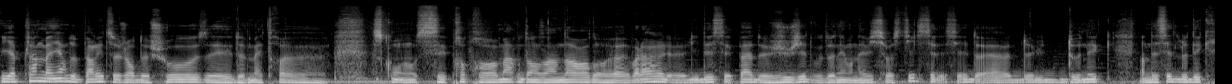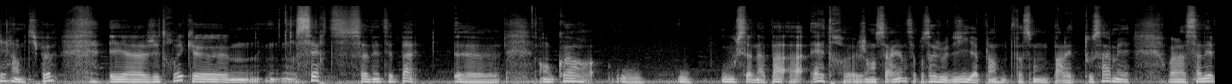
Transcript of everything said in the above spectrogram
il y a plein de manières de parler de ce genre de choses et de mettre euh, ce ses propres remarques dans un ordre. Euh, voilà, l'idée c'est pas de juger, de vous donner mon avis sur le style, c'est d'essayer de, de lui donner, d'essayer de le décrire un petit peu. Et j'ai trouvé que, certes, ça n'était pas encore ou ou ça n'a pas à être, euh, j'en sais rien, c'est pour ça que je vous dis, il y a plein de façons de parler de tout ça, mais voilà, ça n'est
